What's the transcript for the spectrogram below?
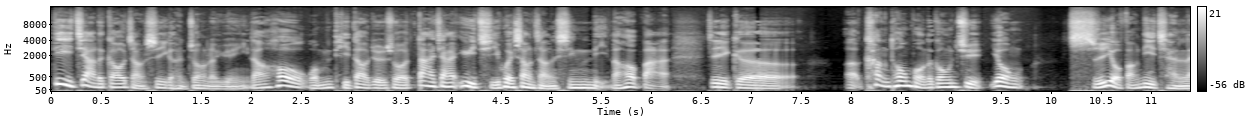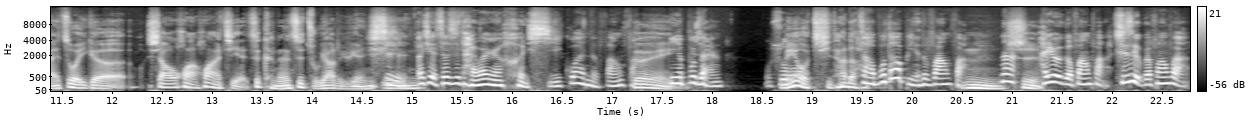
地价的高涨是一个很重要的原因。然后我们提到，就是说大家预期会上涨的心理，然后把这个呃抗通膨的工具用持有房地产来做一个消化化解，这可能是主要的原因。是，而且这是台湾人很习惯的方法。对，因为不然我说。没有其他的，找不到别的方法。嗯，那还有一个方法，其实有个方法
